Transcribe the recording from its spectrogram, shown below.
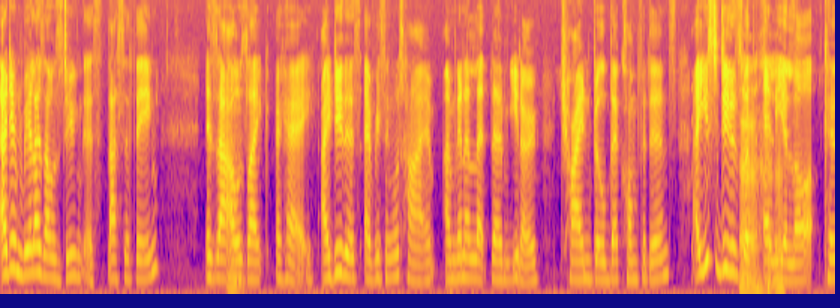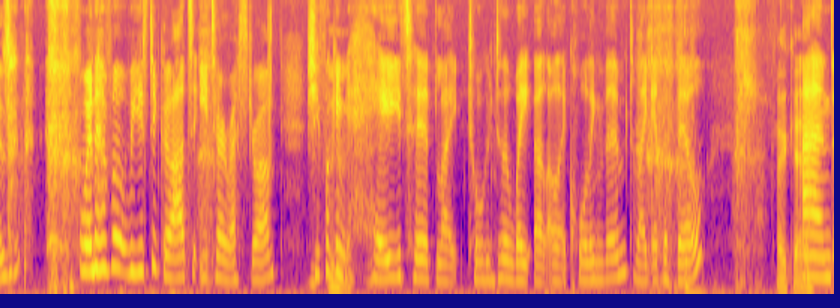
I didn't realize I was doing this. That's the thing, is that I Mm. was like, okay, I do this every single time. I'm gonna let them, you know, try and build their confidence. I used to do this with Uh. Ellie a lot because whenever we used to go out to eat to a restaurant, she fucking Mhm. hated like talking to the waiter or like calling them to like get the bill. okay. And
